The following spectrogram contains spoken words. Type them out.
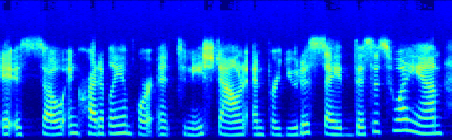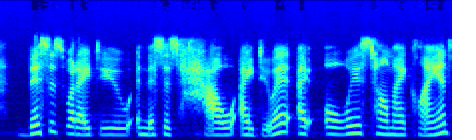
It is so incredibly important to niche down and for you to say, This is who I am, this is what I do, and this is how I do it. I always tell my clients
